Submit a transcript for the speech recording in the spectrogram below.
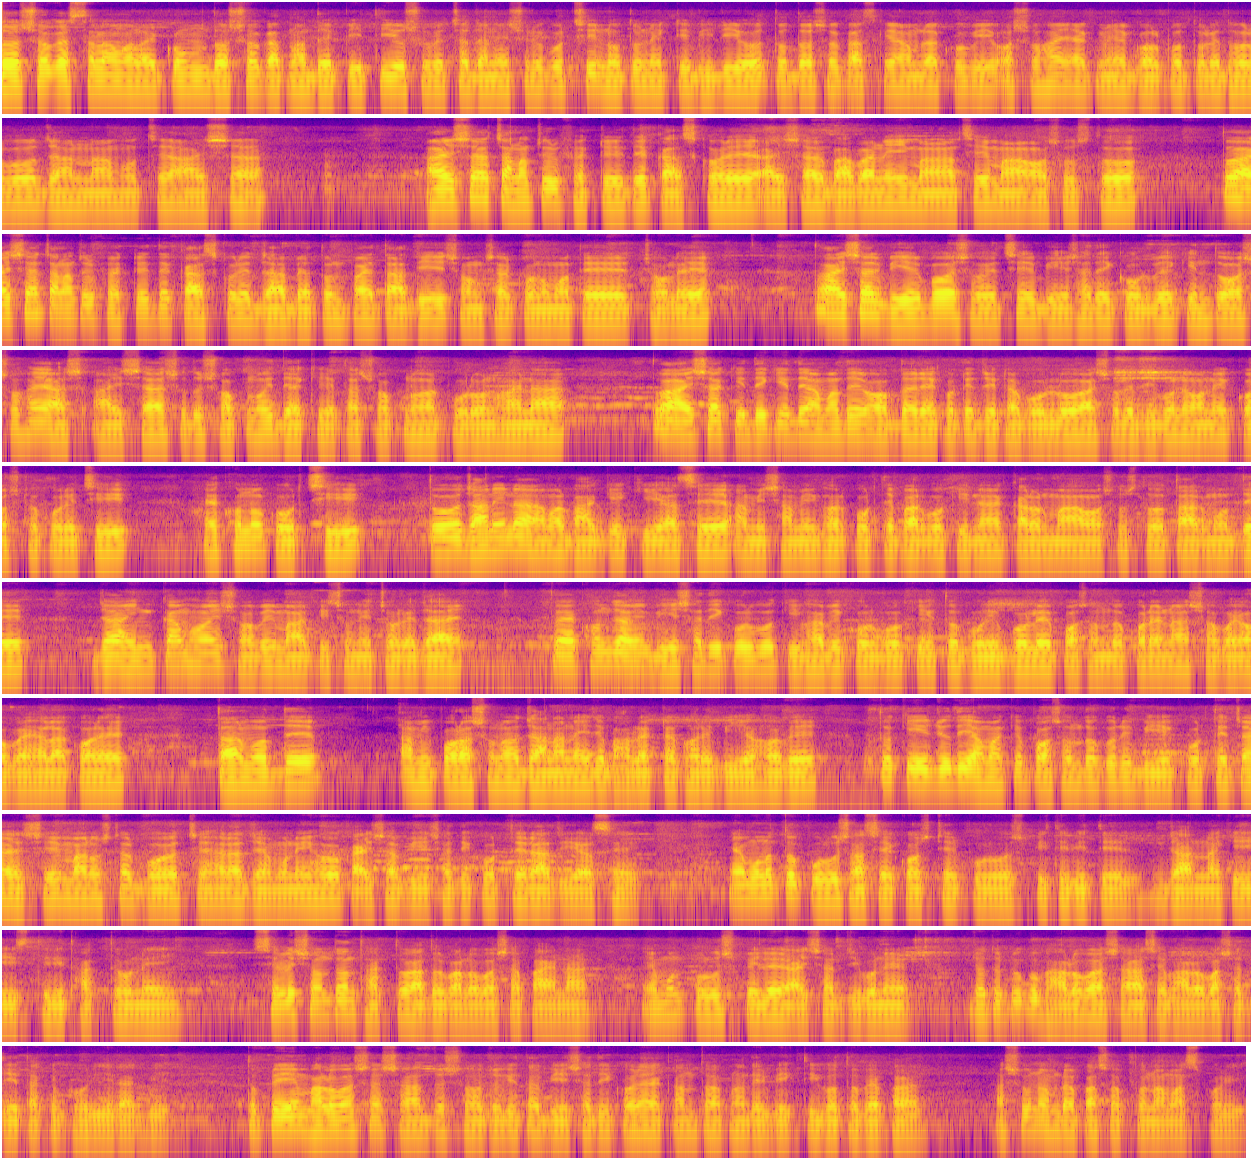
দর্শক, আসসালামু আলাইকুম। দর্শক, আপনাদের প্রীতি ও শুভেচ্ছা জানিয়ে শুরু করছি নতুন একটি ভিডিও। তো দর্শক, আজকে আমরা খুবই অসহায় এক মেয়ের গল্প তুলে ধরব, যার নাম হচ্ছে আয়েশা। আয়েশা চানাচুর ফ্যাক্টরিতে কাজ করে। আয়েশার বাবা নেই, মা আছে, মা অসুস্থ। তো আয়েশা চানাচুর ফ্যাক্টরিতে কাজ করে যা বেতন পায় তা দিয়েই সংসার কোনো মতে চলে। তো আয়শার বিয়ের বয়স হয়েছে, বিয়ে শাদী করবে, কিন্তু অসহায় আয়শা শুধু স্বপ্নই দেখে, তার স্বপ্ন আর পূরণ হয় না। তো আয়শা কেঁদে কেঁদে আমাদের অফ দ্য রেকর্ডে যেটা বলল, আসলে জীবনে অনেক কষ্ট করেছি এখনও করছি। তো জানি না আমার ভাগ্যে কি আছে, আমি স্বামীর ঘর করতে পারব কি না, কারণ মা অসুস্থ, তার মধ্যে যা ইনকাম হয় সবই মার পিছনে চলে যায়। তো এখন যে আমি বিয়ে শাদী করব, কীভাবে করব, কেউ তো গরিব বলে পছন্দ করে না, সবাই অবহেলা করে। তার মধ্যে আমি পড়াশোনা জানা নেই যে ভালো একটা ঘরে বিয়ে হবে। তো কেউ যদি আমাকে পছন্দ করে বিয়ে করতে চায়, সে মানুষটার বয়স, চেহারা যেমনই হোক আয়সা বিয়ে শাদী করতে রাজি আছে। এমনও তো পুরুষ আছে, কষ্টের পুরুষ, পৃথিবীতে যার নাকি স্ত্রী থাকতেও নেই। ছেলে সন্তান থাকতেও আদর ভালোবাসা পায় না। এমন পুরুষ পেলে আয়সার জীবনে যতটুকু ভালোবাসা আছে, ভালোবাসা দিয়ে তাকে ভরিয়ে রাখবে। তো প্রেম ভালোবাসার সাহায্য, সহযোগিতা, বিয়ে শাদী করা একান্ত আপনাদের ব্যক্তিগত ব্যাপার। আসুন আমরা পাঁচ অক্ট নামাজ পড়ি।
